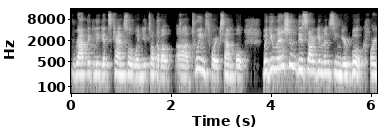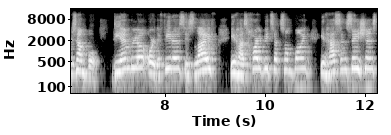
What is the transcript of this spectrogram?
rapidly gets canceled when you talk about uh, twins, for example. But you mentioned these arguments in your book. For example, the embryo or the fetus is life, it has heartbeats at some point, it has sensations,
